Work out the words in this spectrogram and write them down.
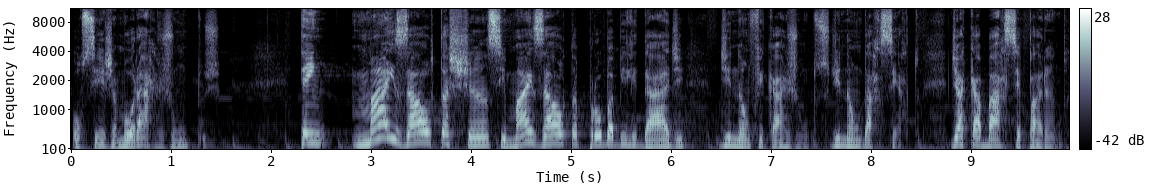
ou seja, morar juntos, têm mais alta chance, mais alta probabilidade de não ficar juntos, de não dar certo, de acabar separando.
